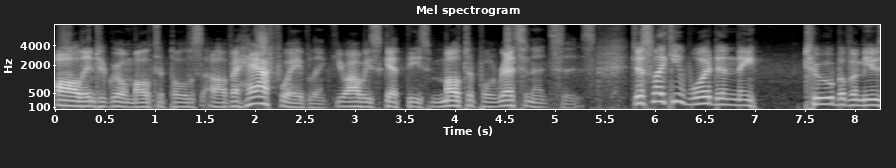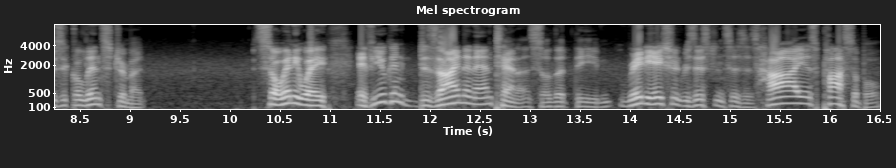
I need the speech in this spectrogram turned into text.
all integral multiples of a half wavelength. You always get these multiple resonances, just like you would in the tube of a musical instrument. So anyway, if you can design an antenna so that the radiation resistance is as high as possible,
